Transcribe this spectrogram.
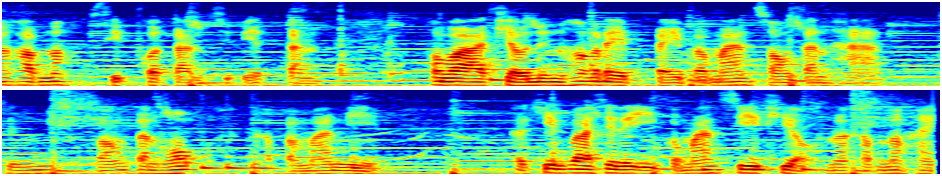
นะครับเนาะสิบกว่าตันสิบเอ็ดตัน เพราะว่าเที่ยวหนึงเขาก็ได้ไปประมาณสองตันหาถึงสองตันหกกับประมาณนี้ ก็คิดว่าจะได้อีกประมาณสี่เที่ยวนะครับเนาะให้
